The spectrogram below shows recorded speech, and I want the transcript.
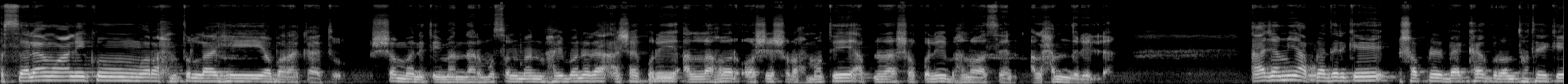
আসসালামু আলাইকুম রহমতুল্লাহি বারাকাত সম্মানিত ইমানদার মুসলমান ভাই বোনেরা আশা করি আল্লাহর অশেষ রহমতে আপনারা সকলেই ভালো আছেন। আলহামদুলিল্লাহ। আজ আমি আপনাদেরকে স্বপ্নের ব্যাখ্যা গ্রন্থ থেকে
